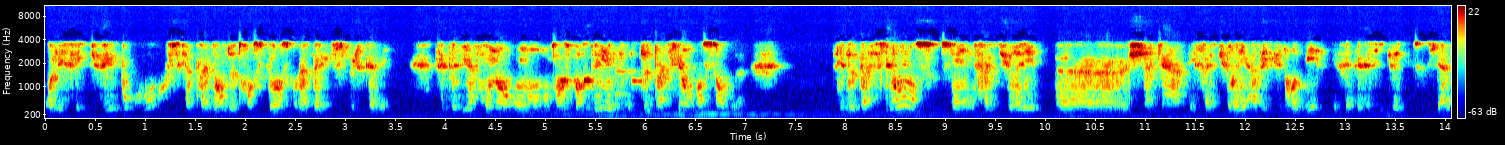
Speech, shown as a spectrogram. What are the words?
on effectuait beaucoup jusqu'à présent de transports, ce qu'on appelle simultanés. Deux patients ensemble. Ces deux patients sont facturés, euh, chacun est facturé avec une remise qui est faite à la sécurité sociale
